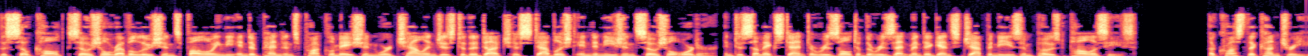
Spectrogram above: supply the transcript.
The so-called social revolutions following the independence proclamation were challenges to the Dutch established Indonesian social order, and to some extent a result of the resentment against Japanese imposed policies. Across the country,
